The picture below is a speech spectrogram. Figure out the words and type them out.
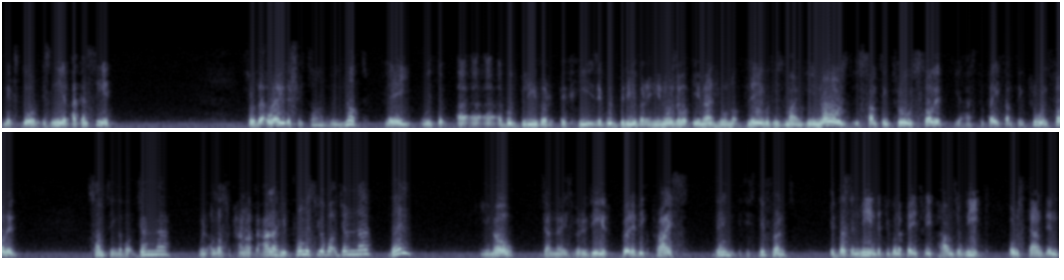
next door, is near, I can see it. So that way the shaitan will not play with a, a, a, good believer. If he is a good believer and he knows about Iman, he will not play with his mind. He knows it's something true, solid. He has to pay something true and solid. Something about Jannah. When Allah subhanahu wa ta'ala, He promised you about Jannah, then you know Jannah is very dear, very big price. Then it is different. It doesn't mean that you're going to pay three pounds a week or stand in,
